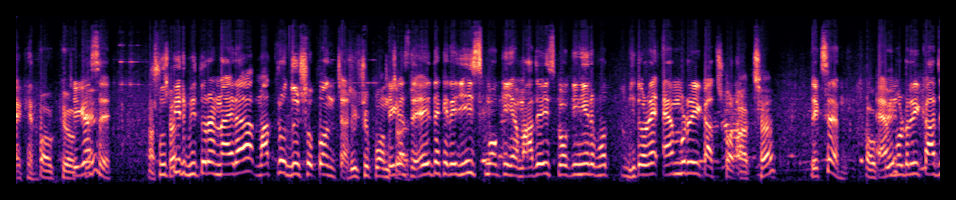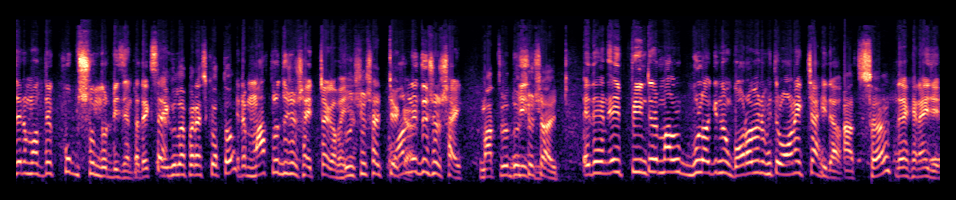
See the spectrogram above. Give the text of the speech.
দেখেন। ঠিক আছে? আচ্ছা। সুতির ভিতরে নাইরা মাত্র 250 ঠিক আছে? এই দেখেন এই যে স্মোকিং এর মাঝে স্মোকিং এর ভিতরে এমব্রয়ডারি কাজ করা। আচ্ছা। দেখছেন? এমব্রয়ডারি কাজের মধ্যে খুব সুন্দর ডিজাইনটা দেখছেন? এগুলো প্রাইস কত? এটা মাত্র 260 টাকা ভাই। 260 টাকা। অনলি 260 মাত্র 260 রাইট এই দেখেন এই প্রিন্টের মালগুলো কিন্তু গরমের ভিতরে অনেক চাহিদা। আচ্ছা। দেখেন এই যে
